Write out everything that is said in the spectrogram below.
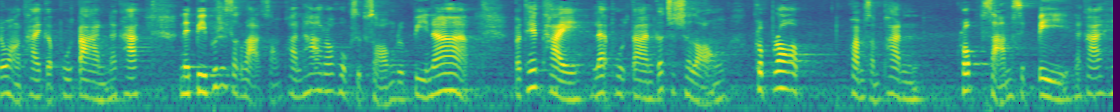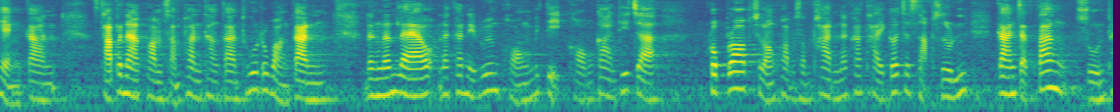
ระหว่างไทยกับภูตานนะคะในปีพุทธศักราช 2562 หรือปีหน้า ประเทศไทยและภูตานก็จะฉลองครบรอบความสัมพันธ์ครบ 30 ปีนะคะแห่งการสถาปนาความสัมพันธ์ทางการทูตระหว่างกัน ดังนั้นแล้วนะคะในเรื่องของมิติของการที่จะ ครบรอบฉลองความสัมพันธ์นะคะไทยก็จะสนับสนุนการจัดตั้งศูนย์แพ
